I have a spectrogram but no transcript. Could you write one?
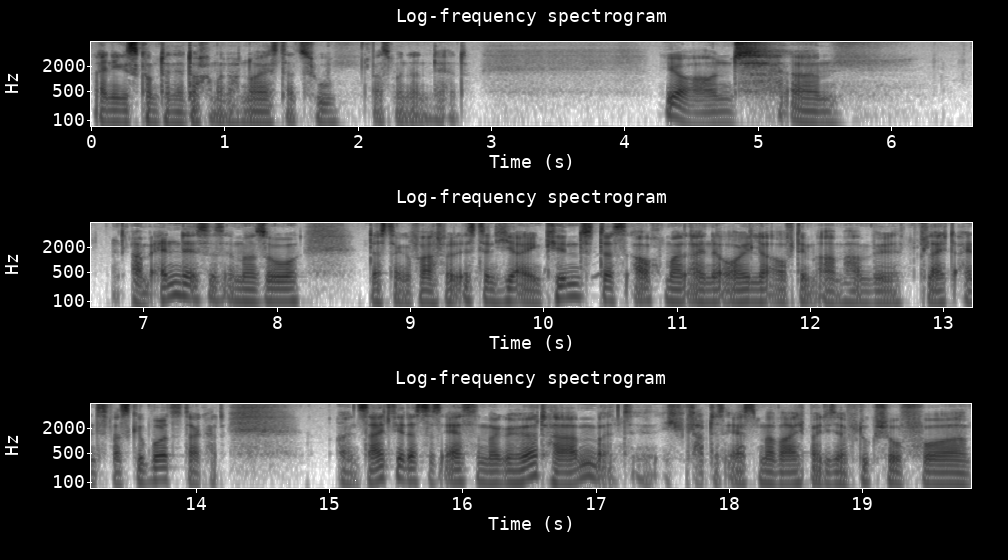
einiges kommt dann ja doch immer noch Neues dazu, was man dann lernt. Ja, und ähm, am Ende ist es immer so, dass dann gefragt wird, ist denn hier ein Kind, das auch mal eine Eule auf dem Arm haben will? Vielleicht eins, was Geburtstag hat. Und seit wir das das erste Mal gehört haben, ich glaube, das erste Mal war ich bei dieser Flugshow vor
